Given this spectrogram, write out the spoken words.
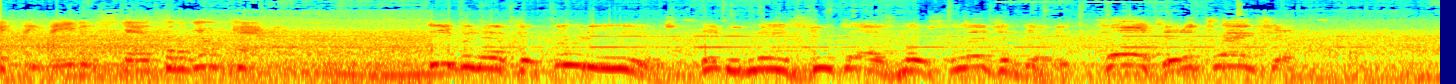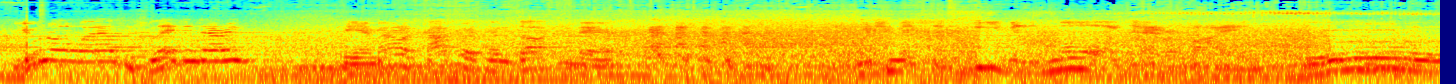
I think they even scared some of your parents. Even after 30 years, it remains Utah's most legendary haunted attraction. You know what else is legendary? The amount of copper comes off in there. Which makes it even more terrifying. Ooh.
